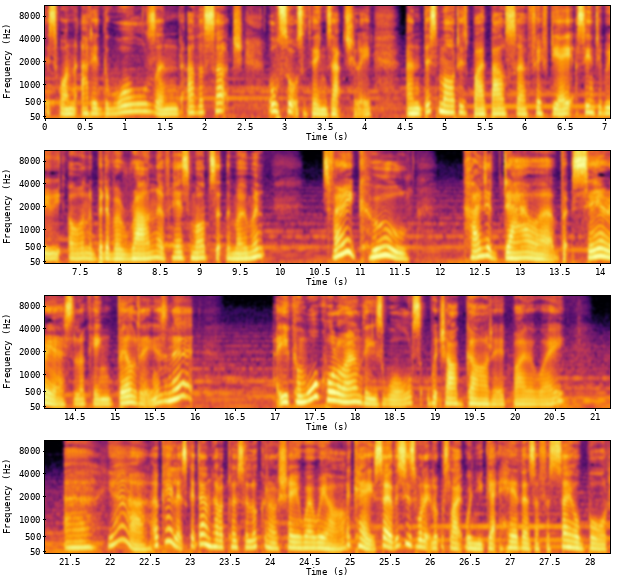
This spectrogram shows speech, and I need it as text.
This one added the walls and other such, all sorts of things actually. And this mod is by Balsa58. I seem to be on a bit of a run of his mods at the moment. It's very cool, kind of dour but serious looking building, isn't it? You can walk all around these walls, which are guarded, by the way. Uh, yeah. Okay, let's get down have a closer look and I'll show you where we are. Okay, so this is what it looks like when you get here. There's a for sale board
